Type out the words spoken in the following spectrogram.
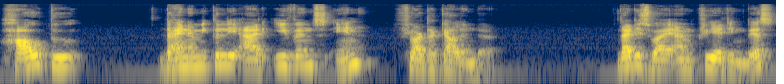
how to dynamically add events in Flutter Calendar. That is why I'm creating this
